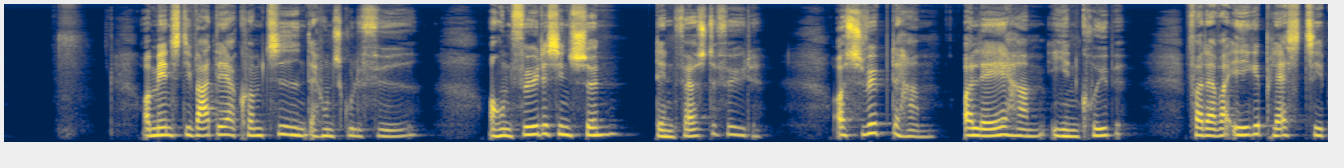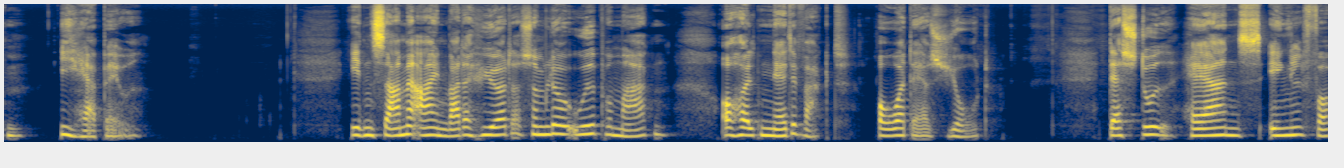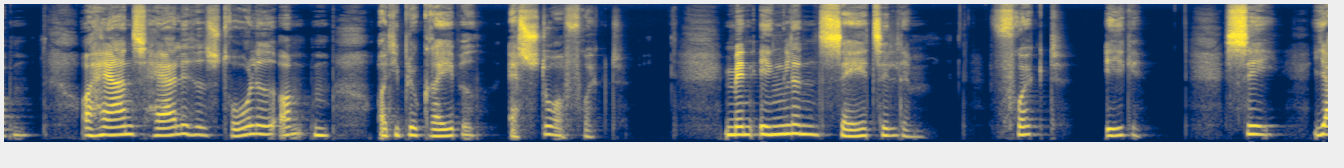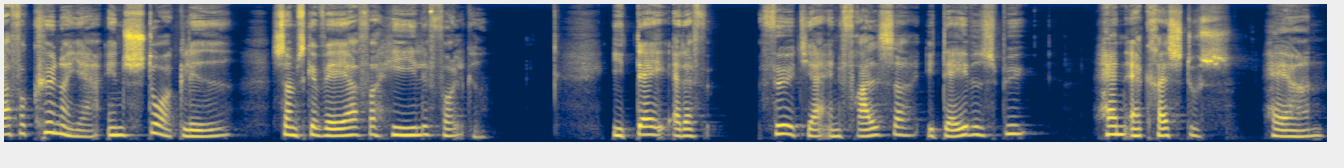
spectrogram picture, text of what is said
Og mens de var der, kom tiden, da hun skulle føde, og hun fødte sin søn, den første fødte, og svøbte ham og lagde ham i en krybbe, for der var ikke plads til dem i herberget. I den samme egen var der hyrder, som lå ude på marken og holdt nattevagt over deres hjort. Der stod Herrens engel for dem, og Herrens herlighed strålede om dem, og de blev grebet af stor frygt. Men englen sagde til dem, frygt ikke. Se, jeg forkynder jer en stor glæde, som skal være for hele folket. I dag er der født jer en frelser i Davids by. Han er Kristus, Herren.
